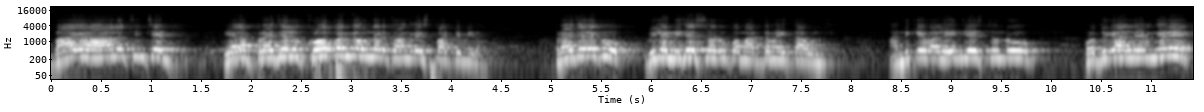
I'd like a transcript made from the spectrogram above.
బాగా ఆలోచించండి. ఇలా ప్రజలు కోపంగా ఉన్నారు కాంగ్రెస్ పార్టీ మీద. ప్రజలకు వీళ్ళ నిజస్వరూపం అర్థమవుతా ఉంది. అందుకే వాళ్ళు ఏం చేస్తుండ్రు? పొద్దుగాలు లేవగానే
